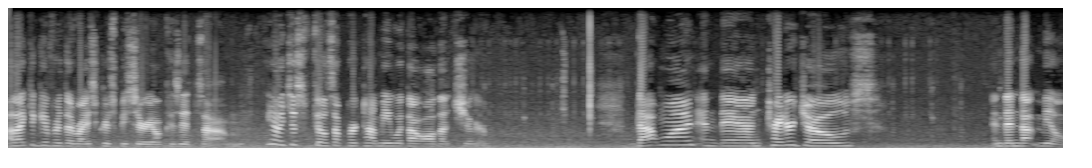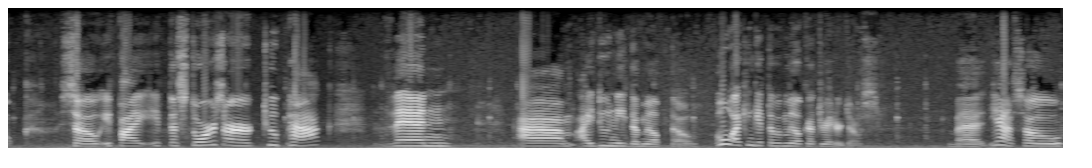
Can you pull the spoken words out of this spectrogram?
I like to give her the Rice Krispie cereal because it's um, you know it just fills up her tummy without all that sugar that one and then Trader Joe's and then that milk so if I if the stores are two pack then um, I do need the milk though. Oh, I can get the milk at Trader Joe's. But yeah, so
